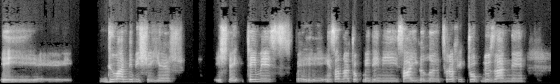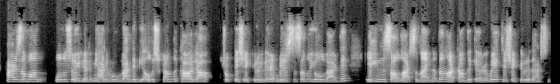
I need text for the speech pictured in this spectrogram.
e, güvenli bir şehir işte temiz, e, insanlar çok medeni, saygılı, trafik çok düzenli. Her zaman onu söylerim. Yani bu bende bir alışkanlık. Hala çok teşekkür ederim. Birisi sana yol verdi. Elini sallarsın aynadan arkandaki arabaya teşekkür edersin.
